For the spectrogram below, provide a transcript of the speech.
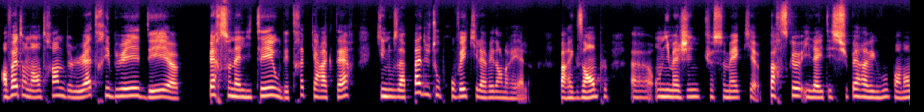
En fait, on est en train de lui attribuer des euh, personnalités ou des traits de caractère qu'il nous a pas du tout prouvé qu'il avait dans le réel. Par exemple, euh, on imagine que ce mec, parce qu'il a été super avec vous pendant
